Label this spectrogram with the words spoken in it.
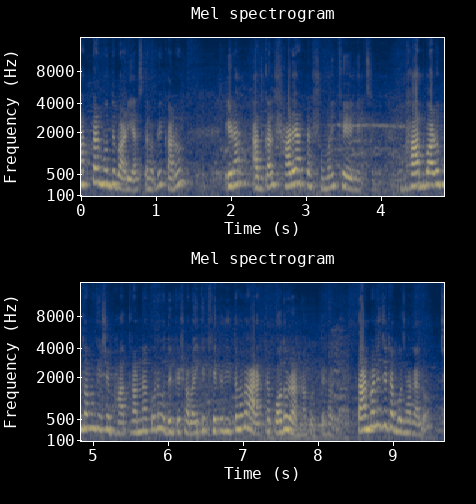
আটটার মধ্যে বাড়ি আসতে হবে, কারণ এরা আজকাল সাড়ে আটটার সময় খেয়ে নিচ্ছে। ভাত বারণ তো আমাকে এসে ভাত রান্না করে ওদেরকে সবাইকে খেতে দিতে হবে আর একটা পদও রান্না করতে হবে। তার মানে যেটা বোঝা গেল, ছ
